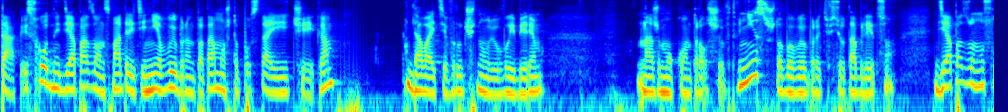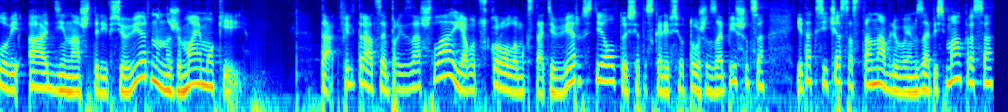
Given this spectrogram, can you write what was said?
Так, исходный диапазон, смотрите, не выбран, потому что пустая ячейка. Давайте вручную выберем. Нажму Ctrl-Shift вниз, чтобы выбрать всю таблицу. Диапазон условий А1, H3 все верно, нажимаем ОК. Так, фильтрация произошла, я вот скроллом, кстати, вверх сделал, то есть это, скорее всего, тоже запишется. Итак, сейчас останавливаем запись макроса,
